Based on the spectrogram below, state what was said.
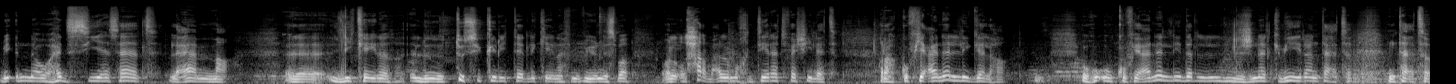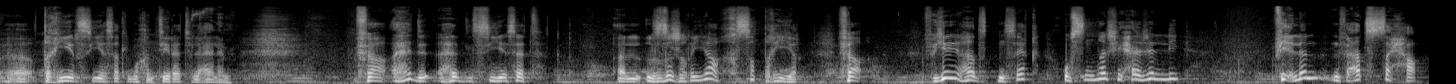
بأنه هذه السياسات العامة آه، اللي كاينة tout sécuritaire اللي كاينة بالنسبة الحرب على المخدرات فشلت. راه كوفي عنان اللي قالها. وكوفي عنان اللي دار اللجنة الكبيرة نتاع نتاع تغيير سياسات المخدرات في العالم. فهاد هاد السياسات الزجرية خصها تغير. فهي هذا التنسيق وصلنا لشي حاجة اللي فعلا نفعت الصحة.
